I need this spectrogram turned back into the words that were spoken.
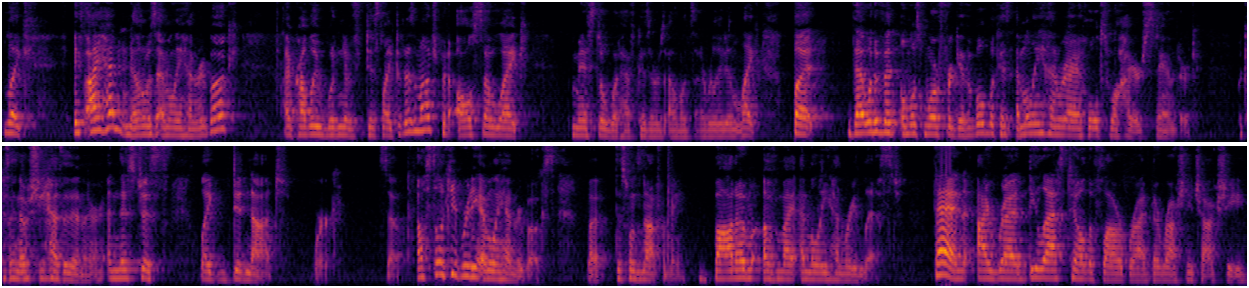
like, if I hadn't known it was Emily Henry book, I probably wouldn't have disliked it as much, but also like, I mean, I still would have because there was elements that I really didn't like, but that would have been almost more forgivable because Emily Henry I hold to a higher standard because I know she has it in there. And this just like did not work. So I'll still keep reading Emily Henry books, but this one's not for me. Bottom of my Emily Henry list. Then I read The Last Tale of the Flower Bride by Roshani Chokshi.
